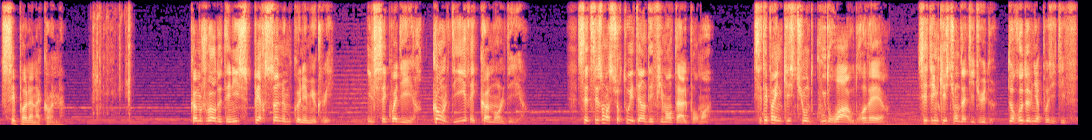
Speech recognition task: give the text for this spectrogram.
c'est Paul Anacon. Comme joueur de tennis, personne ne me connaît mieux que lui. Il sait quoi dire, quand le dire et comment le dire. Cette saison a surtout été un défi mental pour moi. C'était pas une question de coup droit ou de revers. C'était une question d'attitude, de redevenir positif.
